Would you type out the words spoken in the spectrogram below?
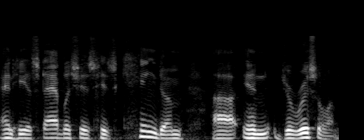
and he establishes his kingdom uh, in Jerusalem.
